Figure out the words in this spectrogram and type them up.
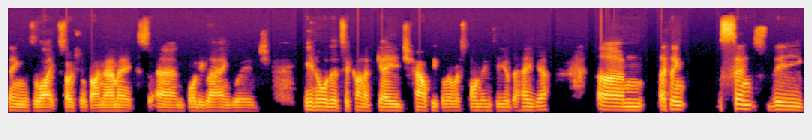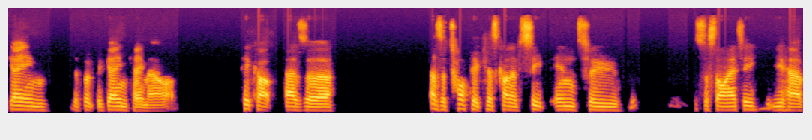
things like social dynamics and body language in order to kind of gauge how people are responding to your behavior. Um, I think since the game, the book, the game came out, pickup as a, as a topic has kind of seeped into society. You have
